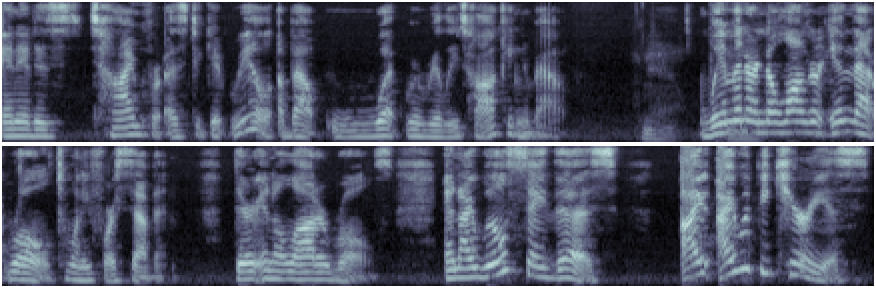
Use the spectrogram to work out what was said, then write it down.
And it is time for us to get real about what we're really talking about. Yeah. Women are no longer in that role 24 7. They're in a lot of roles. And I will say this I, I would be curious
